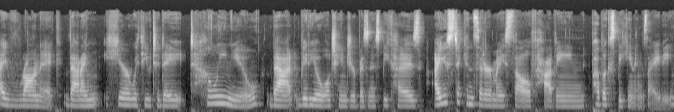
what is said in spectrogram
ironic that I'm here with you today telling you that video will change your business because I used to consider myself having public speaking anxiety.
